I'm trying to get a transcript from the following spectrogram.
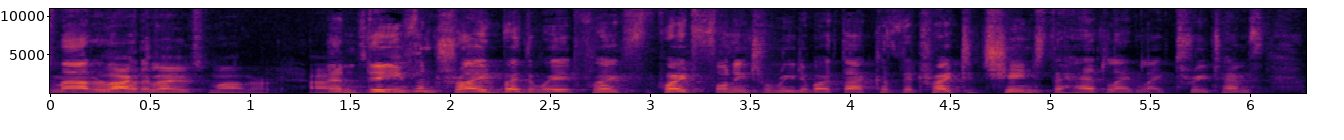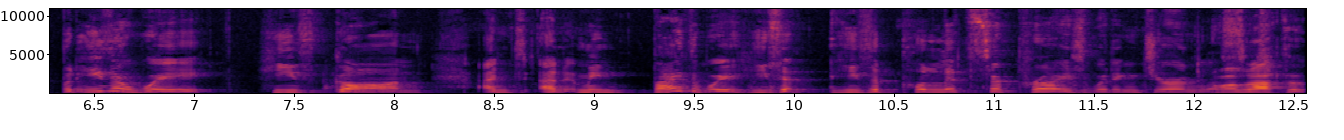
lives matter Black lives matter. And they even tried, by the way, it's quite, quite funny to read about that because they tried to change the headline like three times. But either way, he's gone. And and I mean, by the way, he's a he's a Pulitzer Prize winning journalist. well, that, that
